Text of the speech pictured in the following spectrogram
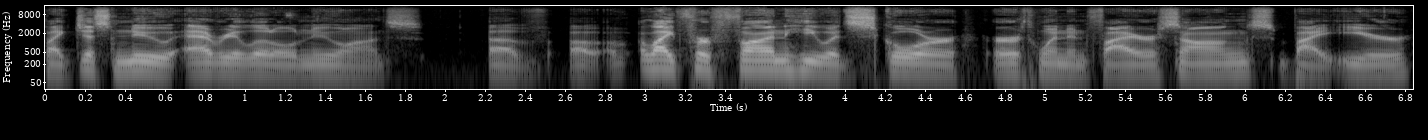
like just knew every little nuance of uh, like for fun he would score Earth, Wind, and Fire songs by ear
